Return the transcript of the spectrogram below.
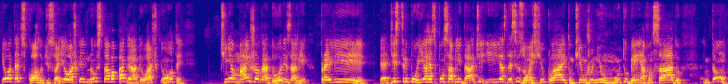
Eu até discordo disso aí. Eu acho que ele não estava apagado. Eu acho que ontem tinha mais jogadores ali para ele é, distribuir a responsabilidade e as decisões. Tinha o Clayton, tinha o Juninho muito bem avançado. Então,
